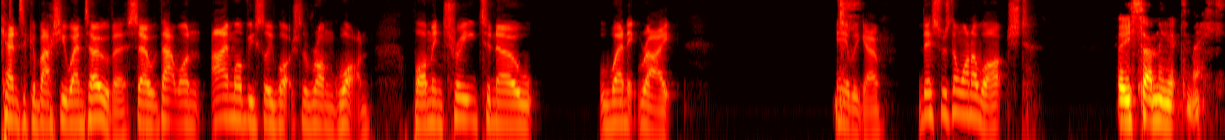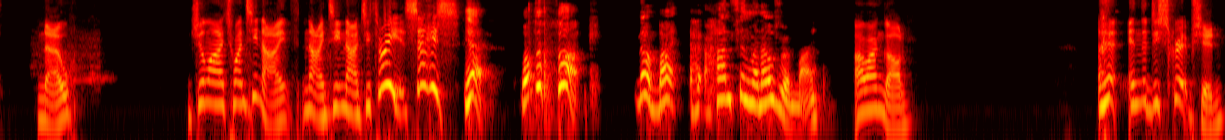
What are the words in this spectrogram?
Kenta Kobashi went over. So that one, I'm obviously watched the wrong one, but I'm intrigued to know when it. Right. Here we go. This was the one I watched. Are you sending it to me? No. July 29th, 1993, it says. Yeah. What the fuck? No, my Hansen went over in mine. Oh, hang on. In the description,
